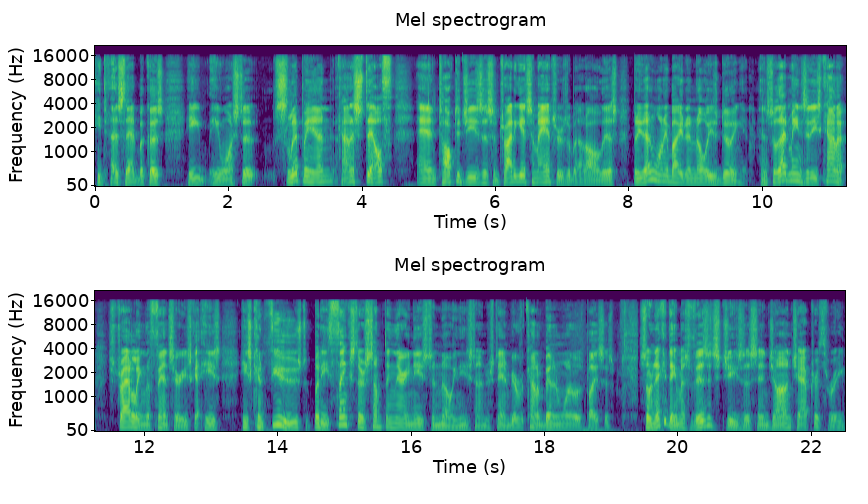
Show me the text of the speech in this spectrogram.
He does that because he, he wants to slip in, kind of stealth, and talk to Jesus and try to get some answers about all this, but he doesn't want anybody to know he's doing it. And so that means that he's kind of straddling the fence here. He's got, he's he's confused, but he thinks there's something there he needs to know, he needs to understand. Have you ever kind of been in one of those places? So Nicodemus visits Jesus in John chapter 3,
